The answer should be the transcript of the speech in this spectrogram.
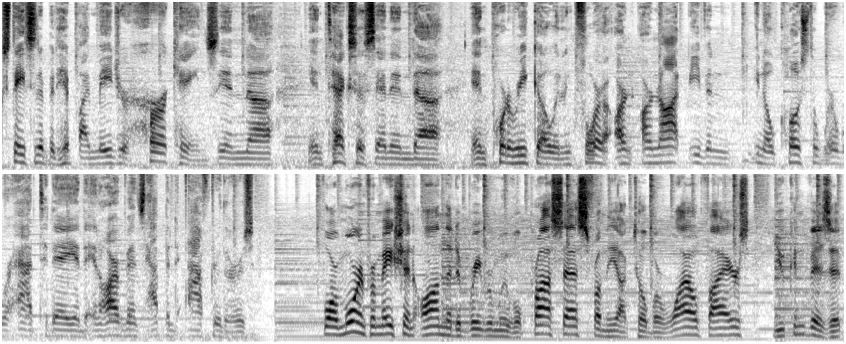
states that have been hit by major hurricanes in, uh, in Texas and in, uh, in Puerto Rico and in Florida are, are not even you know, close to where we're at today and, and our events happened after theirs. For more information on the debris removal process from the October wildfires, you can visit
